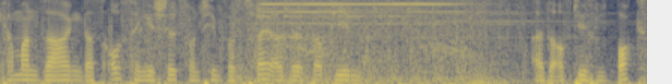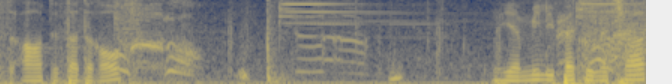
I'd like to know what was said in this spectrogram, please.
kann man sagen, das Aushängeschild von Team Fortress 2. Also er ist auf jeden also auf diesem Box-Art ist er drauf. Hier Mini Battle mit Chart.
